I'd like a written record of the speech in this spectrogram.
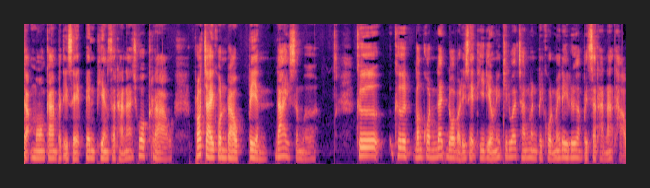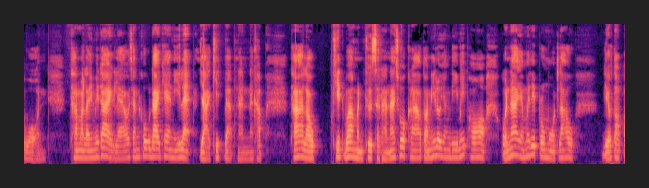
จะมองการปฏิเสธเป็นเพียงสถานะชั่วคราว เพราะใจคนเราเปลี่ยนได้เสมอ คือคือบางคนได้โดนปฏิเสธทีเดียวนี่คิดว่าฉันมันเป็นคนไม่ได้เรื่องเป็นสถานะถาวรทำอะไรไม่ได้แล้วฉันก็ได้แค่นี้แหละ อย่าคิดแบบนั้นนะครับ ถ้าเราคิดว่ามันคือสถานะชั่วคราว ตอนนี้เรายังดีไม่พอ หัวหน้ายังไม่ได้โปรโมทเรา เดี๋ยวต่อไป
